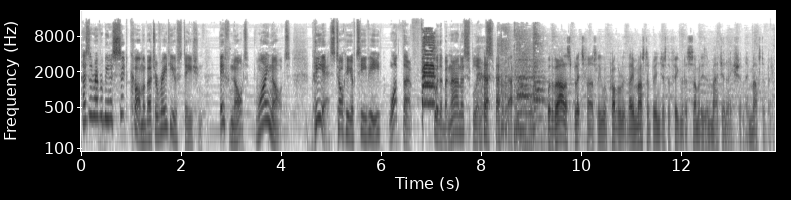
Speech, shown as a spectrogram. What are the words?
Has there ever been a sitcom about a radio station? If not, why not? P.S. Talking of TV, what the with a banana splits? Well, the banana splits, firstly, were probably, they must have been just a figment of somebody's imagination. They must have been.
